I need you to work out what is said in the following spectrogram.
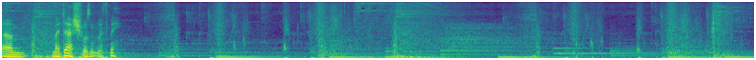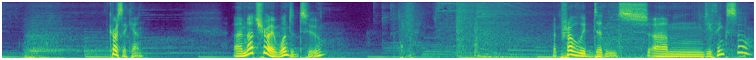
Um, my dash wasn't with me. Of course I can. I'm not sure I wanted to. I probably didn't. Um, do you think so?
